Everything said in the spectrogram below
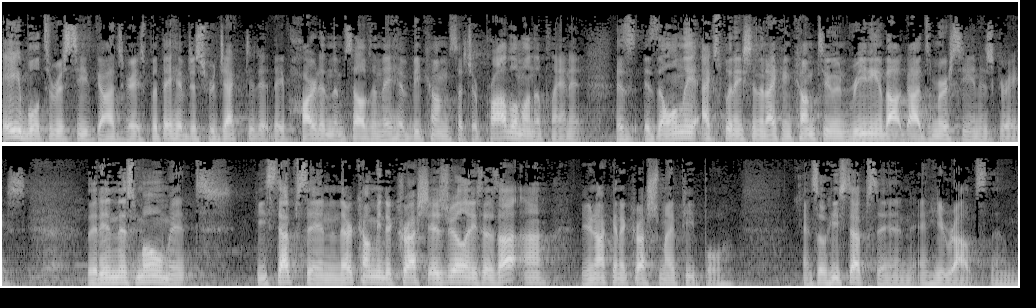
able to receive God's grace, but they have just rejected it. They've hardened themselves and they have become such a problem on the planet is, is the only explanation that I can come to in reading about God's mercy and His grace. That in this moment, He steps in and they're coming to crush Israel and He says, uh-uh, you're not going to crush my people. And so he steps in and he routs them.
